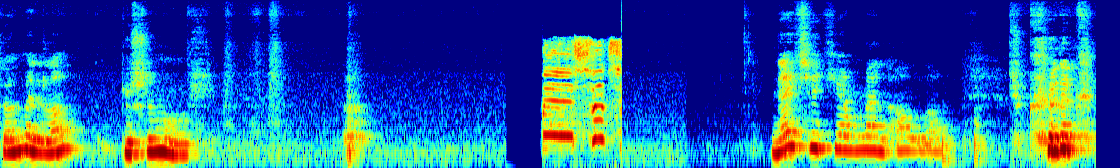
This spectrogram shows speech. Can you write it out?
Sönmedi lan. Güçlü müymüş? Ne çekiyorum ben Allah. Şu kırık.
